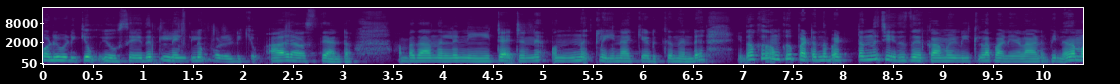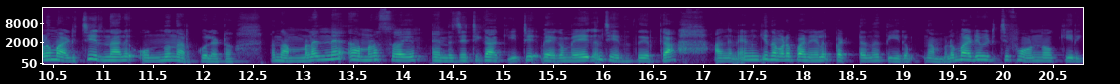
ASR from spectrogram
പൊടി പിടിക്കും. യൂസ് ചെയ്തിട്ടില്ലെങ്കിലും പൊടി പിടിക്കും. ആ ഒരു അവസ്ഥയാണ് കേട്ടോ അപ്പോൾ അതാ നല്ല നീറ്റായിട്ട് തന്നെ ഒന്ന് ക്ലീൻ ആക്കി എടുക്കുന്നുണ്ട്. ഇതൊക്കെ നമുക്ക് പെട്ടെന്ന് പെട്ടെന്ന് ചെയ്ത് തീർക്കാൻ വേണ്ടിയിട്ടുള്ള പണികളാണ്. പിന്നെ നമ്മൾ മടിച്ചിരുന്നാൽ ഒന്നും നടക്കില്ല കേട്ടോ അപ്പം നമ്മൾ തന്നെ നമ്മളെ സ്വയം എനർജറ്റിക് ആക്കിയിട്ട് വേഗം വേഗം ചെയ്ത് തീർക്കുക അങ്ങനെയാണെങ്കിൽ നമ്മുടെ പണികൾ പെട്ടെന്ന് തീരും. നമ്മൾ മടി പിടിച്ച് ഫോൺ നോക്കിയിരിക്കുക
